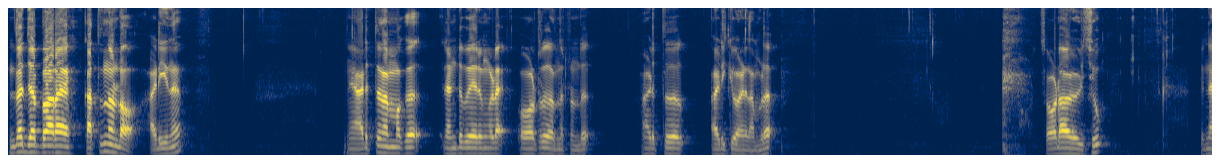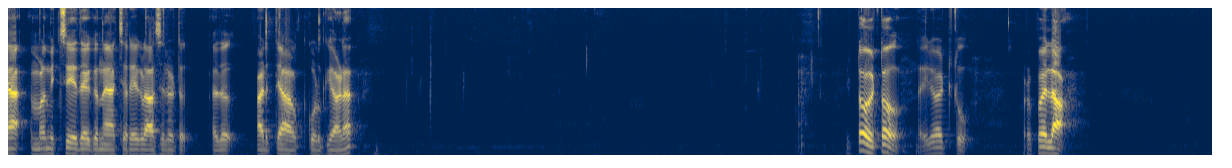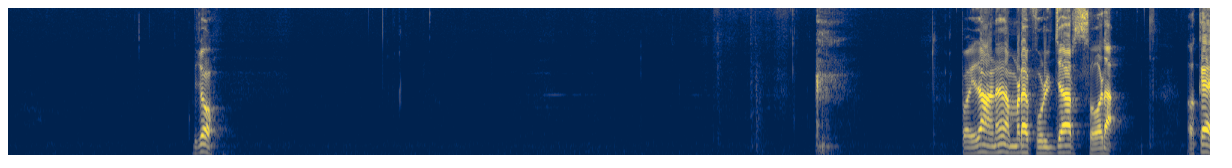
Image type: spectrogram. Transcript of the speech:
എന്താ ജബ്ബാറെ കത്തുന്നുണ്ടോ അടിയിന്ന്? അടുത്ത നമുക്ക് രണ്ടുപേരും കൂടെ ഓർഡർ തന്നിട്ടുണ്ട്. അടുത്തത് അടിക്കുവാണ് നമ്മൾ സോഡ ഒഴിച്ചു. പിന്നെ നമ്മൾ മിക്സ് ചെയ്തേക്കുന്ന ആ ചെറിയ ഗ്ലാസ്സിലോട്ട് അത് അടുത്ത ആൾക്ക് കൊടുക്കുകയാണ്. ഇട്ടോ ഇട്ടോ. ധൈര്യമായിട്ട് ഇട്ടോ. കുഴപ്പമില്ല. കുടിച്ചോ? അപ്പോൾ ഇതാണ് നമ്മുടെ ഫുൾ ജാർ സോഡ. ഓക്കെ?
